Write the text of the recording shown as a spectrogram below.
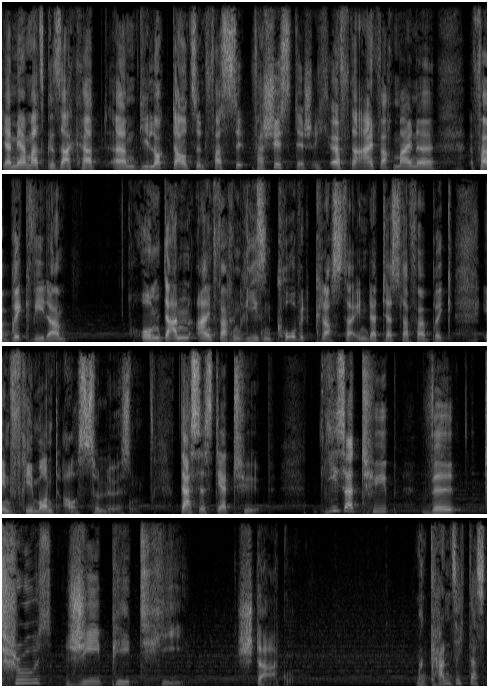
Der mehrmals gesagt hat, ähm, die Lockdowns sind faschistisch. Ich öffne einfach meine Fabrik wieder um dann einfach einen riesen Covid-Cluster in der Tesla-Fabrik in Fremont auszulösen. Das ist der Typ. Dieser Typ will Truth GPT starten. Man kann sich das,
